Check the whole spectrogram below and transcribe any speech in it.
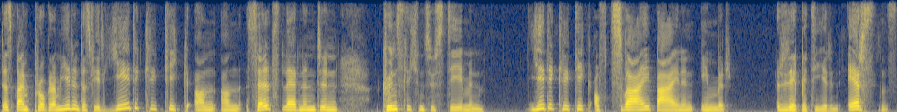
dass beim Programmieren, dass wir jede Kritik an, an selbstlernenden künstlichen Systemen, jede Kritik auf zwei Beinen immer repetieren. Erstens,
